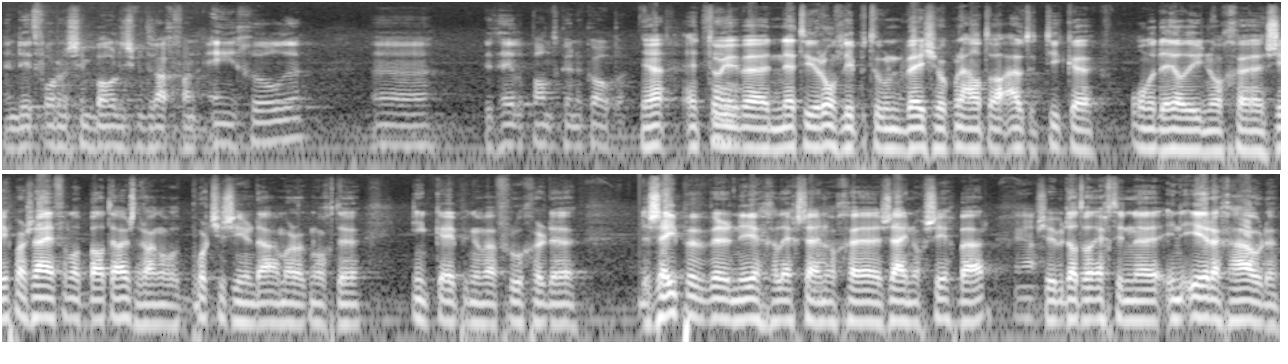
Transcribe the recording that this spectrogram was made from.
en dit voor een symbolisch bedrag van 1 gulden uh, dit hele pand kunnen kopen. Ja, en toen we net hier rondliepen, toen wees je ook een aantal authentieke onderdelen die nog uh, zichtbaar zijn van het badhuis. Er hangen wat bordjes hier en daar, maar ook nog de inkepingen waar vroeger de, de zeepen werden neergelegd zijn, ja. nog, uh, zijn nog zichtbaar. Ja. Dus je hebt dat wel echt in, in ere gehouden,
